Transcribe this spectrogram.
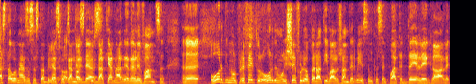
Asta urmează să stabilească Asta organele, a de, spus. dar chiar nu are relevanță. Uh, ordinul prefectului, ordinul șefului operativ al jandarmeriei sunt cât se poate de legale.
